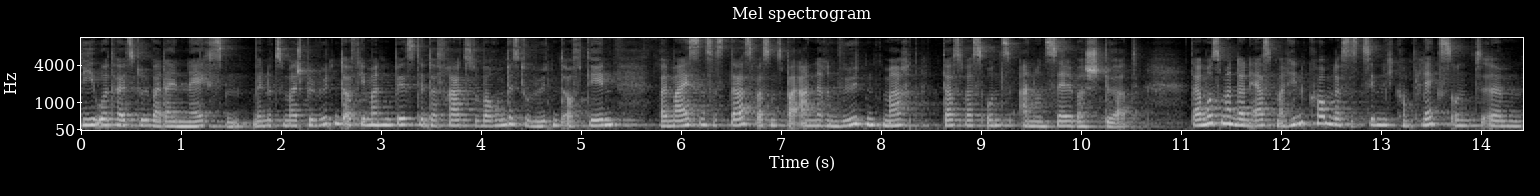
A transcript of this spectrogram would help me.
wie urteilst du über deinen Nächsten. Wenn du zum Beispiel wütend auf jemanden bist, hinterfragst du, warum bist du wütend auf den? Weil meistens ist das, was uns bei anderen wütend macht, das, was uns an uns selber stört. Da muss man dann erstmal hinkommen, das ist ziemlich komplex und ähm,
